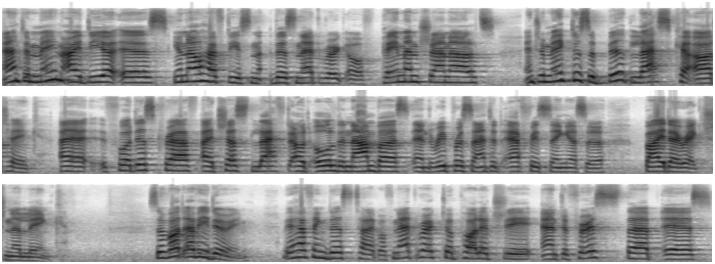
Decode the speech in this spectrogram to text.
And the main idea is you now have these, this network of payment channels. And to make this a bit less chaotic, I, for this graph, I just left out all the numbers and represented everything as a bidirectional link. So what are we doing? we're having this type of network topology, and the first step is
